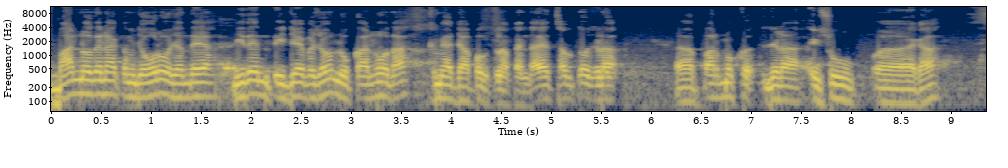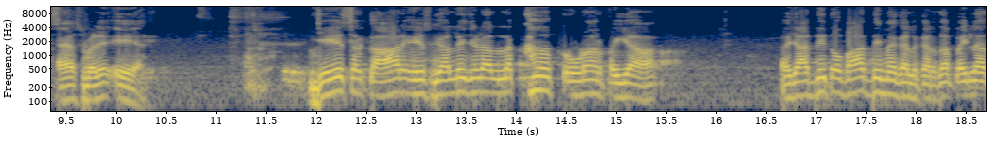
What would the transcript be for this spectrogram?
ਬੰਨ ਉਹਦੇ ਨਾਲ ਕਮਜ਼ੋਰ ਹੋ ਜਾਂਦੇ ਆ, ਜਿਹਦੇ ਨਤੀਜੇ ਵਜੋਂ ਲੋਕਾਂ ਨੂੰ ਉਹਦਾ ਖਮਿਆਜਾ ਭੁਗਤਣਾ ਪੈਂਦਾ ਹੈ। ਸਭ ਤੋਂ ਜਿਹੜਾ ਪ੍ਰਮੁੱਖ ਜਿਹੜਾ ਇਸ਼ੂ ਹੈਗਾ, ਇਸ ਵੇਲੇ ਇਹ ਹੈ। ਜੇ ਸਰਕਾਰ ਇਸ ਗੱਲ ਲਈ ਜਿਹੜਾ ਲੱਖਾਂ ਕਰੋੜਾਂ ਰੁਪਈਆ ਆਜ਼ਾਦੀ ਤੋਂ ਬਾਅਦ ਦੀ ਮੈਂ ਗੱਲ ਕਰਦਾ, ਪਹਿਲਾਂ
